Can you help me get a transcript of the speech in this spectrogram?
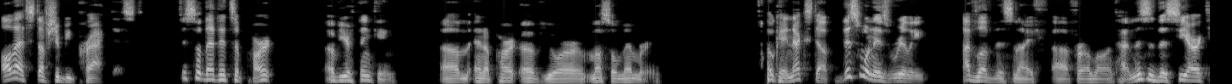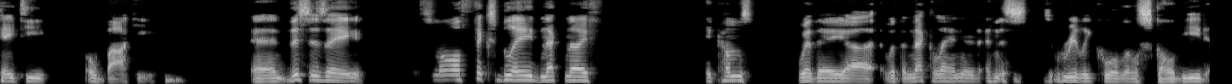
All that stuff should be practiced just so that it's a part of your thinking, um, and a part of your muscle memory. Okay. Next up, this one is really I've loved this knife uh, for a long time. This is the CRKT Obake. And this is a small fixed blade neck knife. It comes with a, uh, with a neck lanyard and this really cool little skull bead.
